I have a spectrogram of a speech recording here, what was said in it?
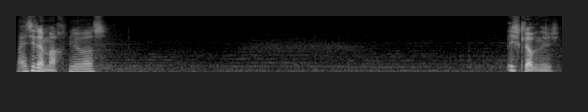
Meint ihr, der macht mir was? Ich glaube nicht.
